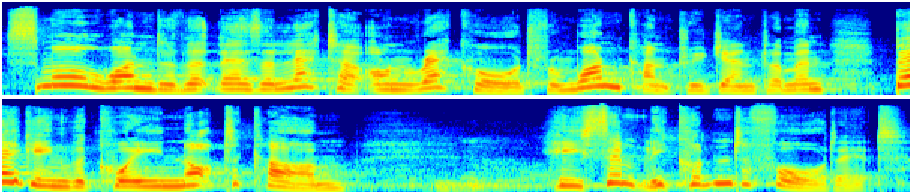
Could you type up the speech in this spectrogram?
Small wonder that there's a letter on record from one country gentleman begging the Queen not to come. He simply couldn't afford it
